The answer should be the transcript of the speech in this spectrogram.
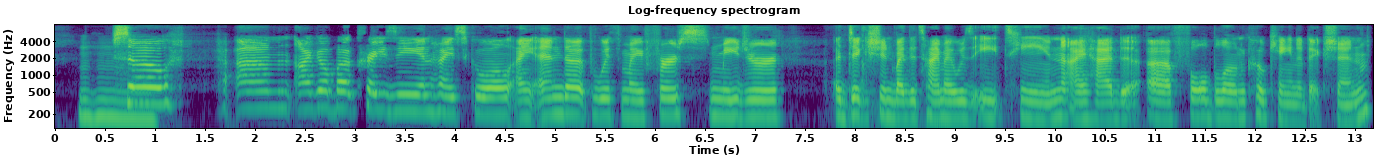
hmm So, um, I go buck crazy in high school. I end up with my first major addiction by the time I was 18. I had a full blown cocaine addiction.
